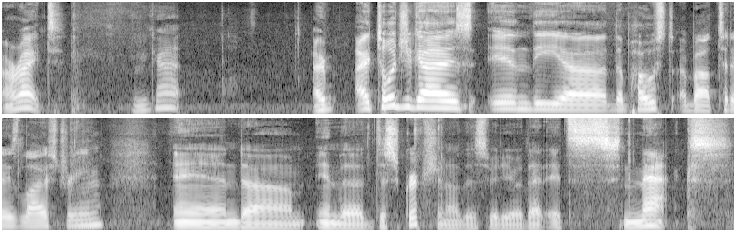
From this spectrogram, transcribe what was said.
All right. We got. I, I told you guys in the uh, the post about today's live stream and um, in the description of this video that it's snacks.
